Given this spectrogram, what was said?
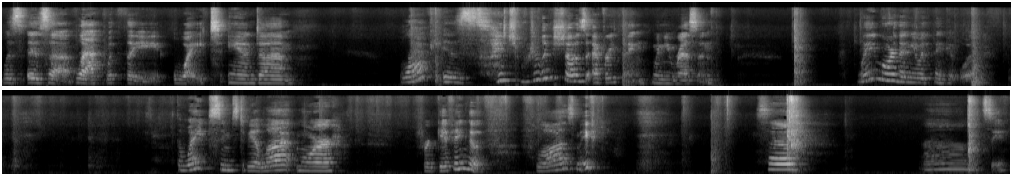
was is uh, black with the white. And um, black is it really shows everything when you resin. Way more than you would think it would. The white seems to be a lot more forgiving of flaws maybe. So um, let's see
